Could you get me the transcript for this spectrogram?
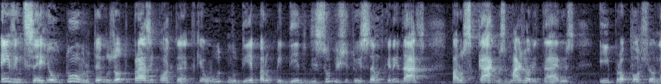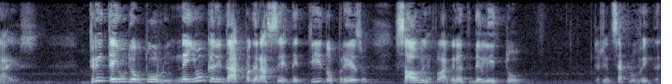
Em 26 de outubro, temos outro prazo importante, que é o último dia para o pedido de substituição de candidatos para os cargos majoritários e proporcionais. 31 de outubro, nenhum candidato poderá ser detido ou preso, salvo em flagrante delito. Muita gente se aproveita.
